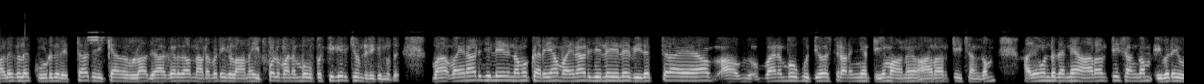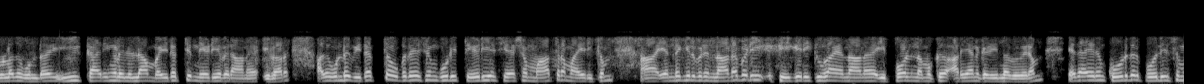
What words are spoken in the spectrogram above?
ആളുകളെ കൂടുതൽ എത്താതിരിക്കാനുള്ള ജാഗ്രതാ നടപടികളാണ് ഇപ്പോൾ വനം വകുപ്പ് സ്വീകരിച്ചുകൊണ്ടിരിക്കുന്നത്. വയനാട് ജില്ലയിൽ നമുക്കറിയാം വയനാട് ജില്ലയിലെ വിദഗ്ധരായ വനം വകുപ്പ് ഉദ്യോഗസ്ഥരടങ്ങിയ ടീമാണ് ആർ ആർ ടി സംഘം. അതുകൊണ്ട് തന്നെ ആർ ആർ ടി സംഘം ഇവിടെ ഉള്ളത് കൊണ്ട് ഈ കാര്യങ്ങളിലെല്ലാം വൈദഗ്ധ്യം നേടിയവരാണ് ഇവർ. അതുകൊണ്ട് വിദഗ്ധ ഉപദേശം കൂടി തേടിയ ശേഷം മാത്രമായിരിക്കും എന്തെങ്കിലും ഒരു നടപടി സ്വീകരിക്കുക എന്നാണ് ഇപ്പോൾ നമുക്ക് അറിയാൻ കഴിയുന്ന വിവരം. ഏതായാലും കൂടുതൽ പോലീസും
